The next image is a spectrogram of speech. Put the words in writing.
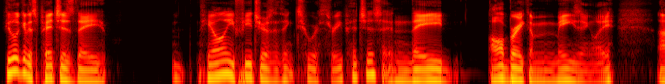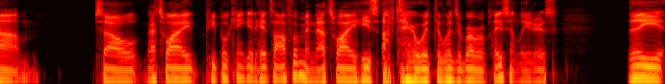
If you look at his pitches, they he only features I think two or three pitches, and they all break amazingly. Um, so that's why people can't get hits off him, and that's why he's up there with the wins above replacement leaders. The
